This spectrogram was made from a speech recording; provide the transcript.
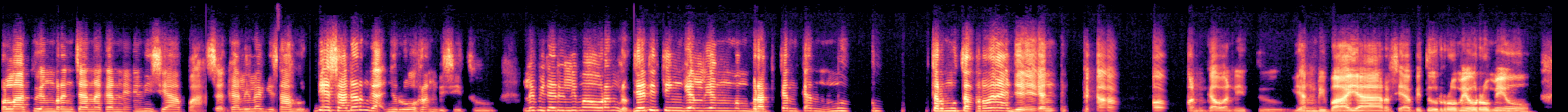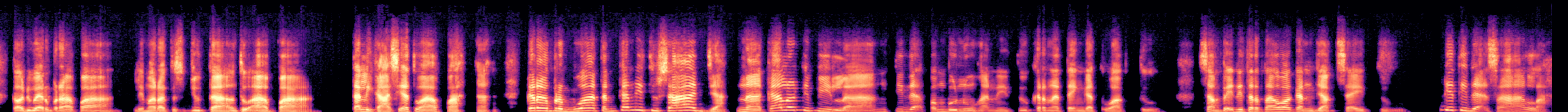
pelaku yang merencanakan ini siapa? Sekali lagi sahur. Dia sadar nggak nyuruh orang di situ? Lebih dari lima orang loh. Jadi tinggal yang memberatkan kan muter-muter aja yang kawan-kawan itu. Yang dibayar siapa itu? Romeo Romeo. Kau dibayar berapa? 500 juta. Untuk apa? Tali kasih atau apa? Karena perbuatan kan itu saja. Nah kalau dibilang tidak pembunuhan itu karena tenggat waktu sampai ditertawakan jaksa itu dia tidak salah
